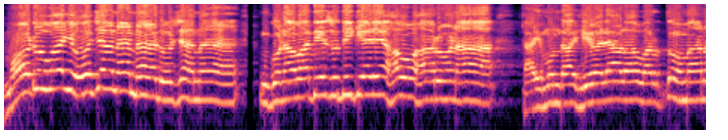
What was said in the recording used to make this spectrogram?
ಮಾಡುವ ಯೋಜನ ನಡು ಜನ. ಗುಣವಾದಿ ಸುದ್ದಿ ಕೇಳಿ ಹೌ ಹಾರೋಣ. ತಾಯಿ ಮುಂದ ಹೇಳ್ಯಾಳ ವರ್ತಮಾನ.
